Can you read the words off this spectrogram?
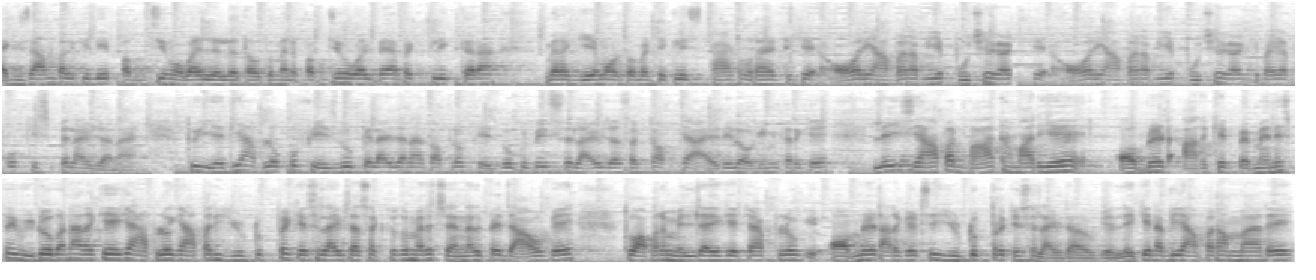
एग्ज़ाम्पल के लिए पबजी मोबाइल ले लेता हूँ। तो मैंने पबजी मोबाइल पे यहाँ पर क्लिक करा। मेरा गेम ऑटोमेटिकली स्टार्ट हो रहा है, ठीक है? और यहाँ पर अब ये पूछेगा कि और यहाँ पर आप ये पूछेगा कि भाई आपको किस पे लाइव जाना है। तो यदि आप लोग को फेसबुक पे लाइव जाना है तो आप लोग फेसबुक पे इससे लाइव जा सकते हो, आपके आई लॉगिन करके। लेकिन यहाँ पर बात हमारी है ऑमलेट आर्केट पर मैंने इस पर वीडियो बना रखी है कि आप लोग यहाँ पर यूट्यूब पर कैसे लाइव जा सकते हो। तो मेरे चैनल पर जाओगे तो वहाँ पर मिल जाएगी कि आप लोग ऑमलेट आर्केट से यूट्यूब पर कैसे लाइव जाओगे। लेकिन अभी यहाँ पर हमारे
